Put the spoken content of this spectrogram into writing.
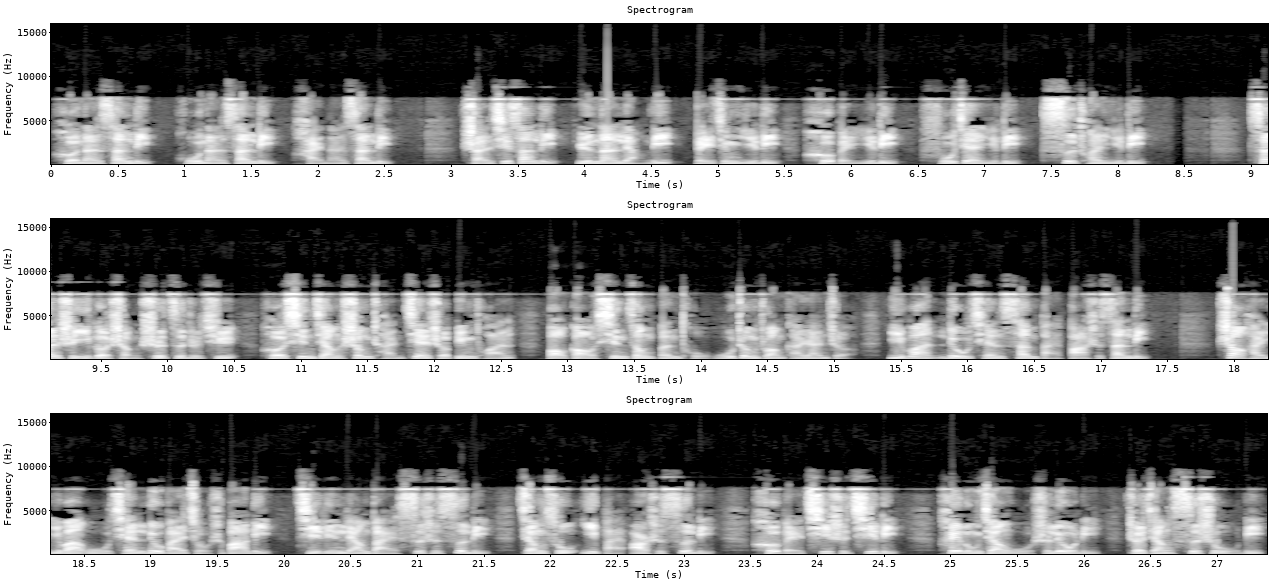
河南三例，湖南三例，海南三例，陕西三例，云南两例，北京一例，河北一例，福建一例，四川一例。三十一个省市自治区和新疆生产建设兵团报告新增本土无症状感染者一万六千三百八十三例。上海一万五千六百九十八例，吉林两百四十四例，江苏一百二十四例，河北七十七例，黑龙江五十六例，浙江四十五例，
